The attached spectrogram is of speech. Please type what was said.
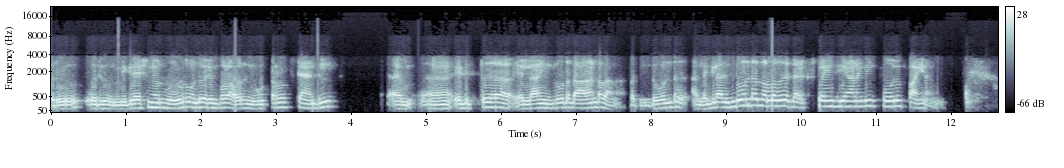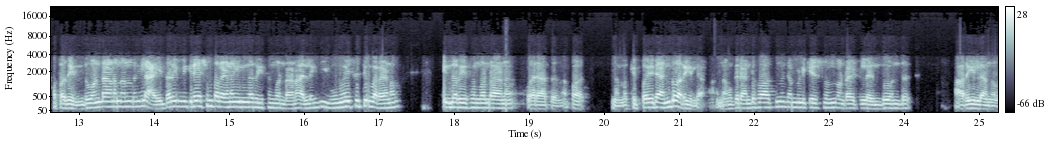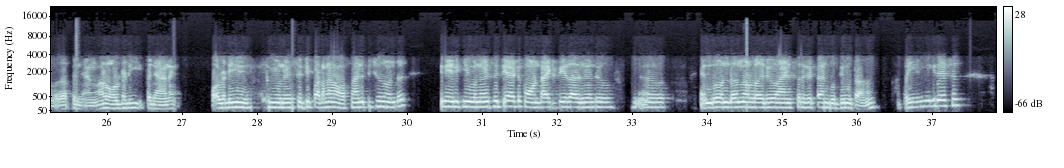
ഒരു ഒരു ഇമിഗ്രേഷൻ ഒരു റൂൾ കൊണ്ടുവരുമ്പോൾ അവർ ന്യൂട്രൽ സ്റ്റാൻഡിൽ എടുത്ത് എല്ലാം ഇൻക്ലൂഡഡ് ആകേണ്ടതാണ്. അപ്പൊ എന്തുകൊണ്ട് അല്ലെങ്കിൽ എന്തുകൊണ്ട് എന്നുള്ളത് എക്സ്പ്ലെയിൻ ചെയ്യുകയാണെങ്കിൽ പോലും ഫൈനാണ് അപ്പൊ അത് എന്തുകൊണ്ടാണെന്നുണ്ടെങ്കിൽ ഐദർ ഇമിഗ്രേഷൻ പറയണം ഇന്ന റീസൺ കൊണ്ടാണ് അല്ലെങ്കിൽ യൂണിവേഴ്സിറ്റി പറയണം ഇന്ന റീസൺ കൊണ്ടാണ് വരാത്തത്. അപ്പൊ നമുക്കിപ്പോ രണ്ടും അറിയില്ല. നമുക്ക് രണ്ട് ഭാഗത്തു നിന്ന് കമ്മ്യൂണിക്കേഷൻ ഒന്നും ഉണ്ടായിട്ടില്ല. എന്തുകൊണ്ട് അറിയില്ല എന്നുള്ളത്. അപ്പൊ ഞങ്ങൾ ഓൾറെഡി ഇപ്പൊ ഞാൻ ഓൾറെഡി യൂണിവേഴ്സിറ്റി പഠനം അവസാനിപ്പിച്ചതുകൊണ്ട് ഇനി എനിക്ക് യൂണിവേഴ്സിറ്റി ആയിട്ട് കോണ്ടാക്ട് ചെയ്ത് അതിനൊരു എന്തുകൊണ്ടെന്നുള്ള ഒരു ആൻസർ കിട്ടാൻ ബുദ്ധിമുട്ടാണ്. അപ്പൊ ഇമിഗ്രേഷൻ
